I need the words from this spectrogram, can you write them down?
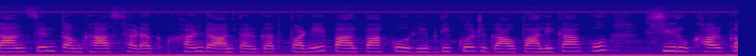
तानसेन तमघा सडक खण्ड अन्तर्गत पर्ने पाल्पाको रिब्दीकोट गाउँपालिकाको सिरुखर्क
